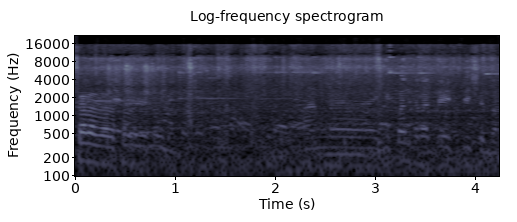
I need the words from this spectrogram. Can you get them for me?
चला जरा ही पंधरा ते डिसेंबर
